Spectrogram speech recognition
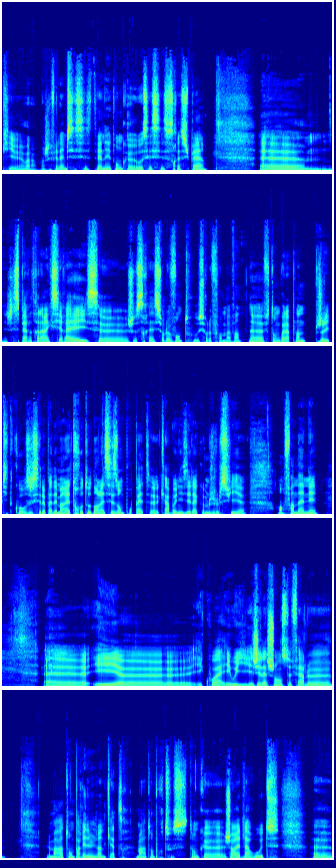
qui voilà, moi j'ai fait la MCC cette année, donc OCC ce serait super. j'espère être à la Maxi Race. je serai sur le Ventoux sur le format 29. Donc voilà, plein de jolies petites courses. J'essaie de pas démarrer trop tôt dans la saison pour pas être carbonisé là comme je le suis en fin d'année. Euh, et, euh, et quoi? Et oui, j'ai la chance de faire le, le marathon Paris 2024, le marathon pour tous. Donc euh, j'aurai de la route. Euh,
